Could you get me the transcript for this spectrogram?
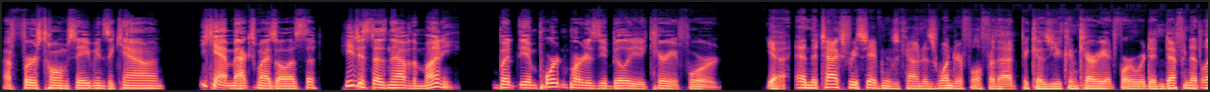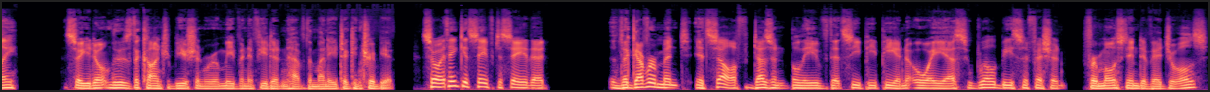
a first home savings account. He can't maximize all that stuff. He just doesn't have the money. But the important part is the ability to carry it forward. Yeah. And the tax free savings account is wonderful for that because you can carry it forward indefinitely. So you don't lose the contribution room even if you didn't have the money to contribute. So I think it's safe to say that the government itself doesn't believe that CPP and OAS will be sufficient for most individuals.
